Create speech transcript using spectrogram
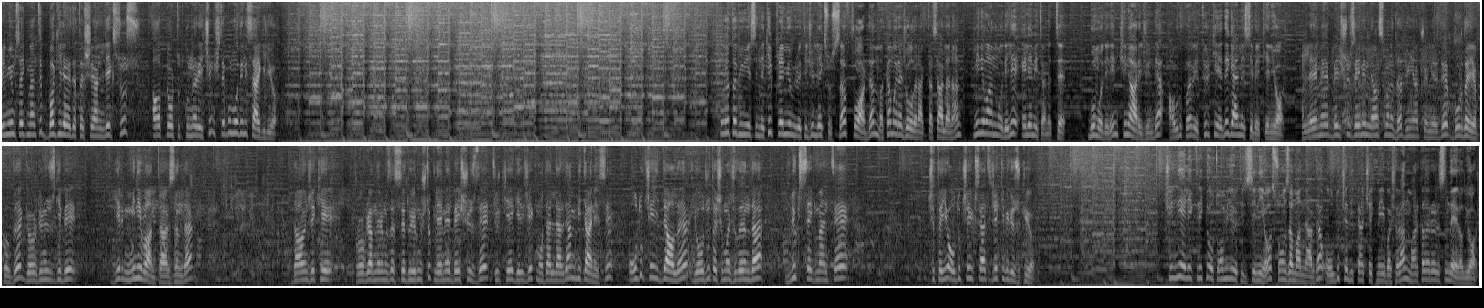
Premium segmenti buggy'lere de taşıyan Lexus outdoor tutkunları için işte bu modeli sergiliyor. Toyota bünyesindeki premium üretici Lexus ise fuarda makam aracı olarak tasarlanan minivan modeli LM'i tanıttı. Bu modelin Çin haricinde Avrupa ve Türkiye'de gelmesi bekleniyor. LM500E'nin lansmanı da dünya premieri de burada yapıldı. Gördüğünüz gibi bir minivan tarzında. Daha önceki Programlarımızda size duyurmuştuk. LM500 de Türkiye'ye gelecek modellerden bir tanesi. Oldukça iddialı, yolcu taşımacılığında lüks segmentte çıtayı oldukça yükseltecek gibi gözüküyor. Çinli elektrikli otomobil üreticisi NIO son zamanlarda oldukça dikkat çekmeyi başaran markalar arasında yer alıyor.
